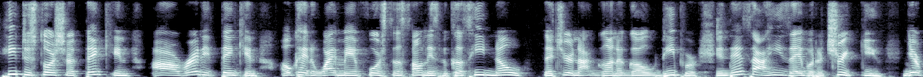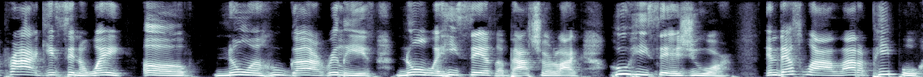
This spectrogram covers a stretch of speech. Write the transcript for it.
He distorts your thinking already thinking, okay, the white man forced us on this because he know that you're not gonna go deeper. And that's how he's able to trick you. Your pride gets in the way of knowing who God really is, knowing what he says about your life, who he says you are. And that's why a lot of people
